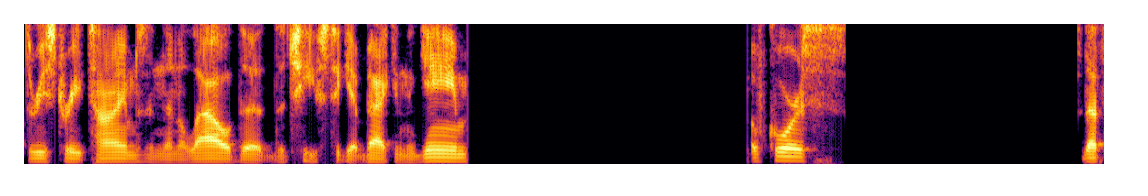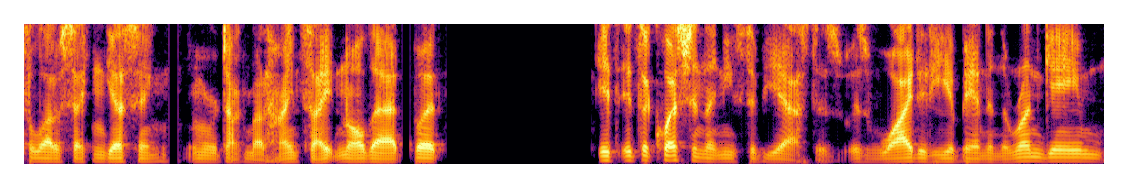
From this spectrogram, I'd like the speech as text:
three straight times and then allow the the Chiefs to get back in the game. Of course, that's a lot of second guessing, and we're talking about hindsight and all that. But it, it's a question that needs to be asked: is is why did he abandon the run game?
